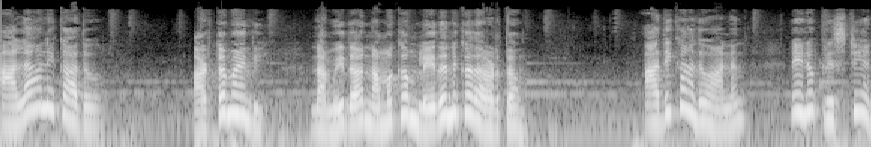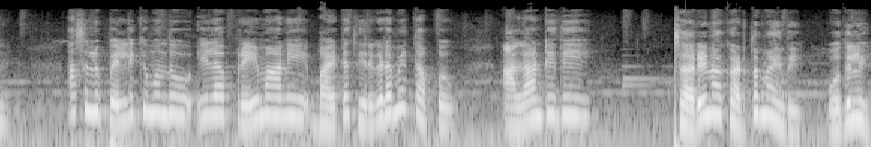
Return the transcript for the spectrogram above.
అలా అని కాదు. అర్థమైంది. నా మీద నమ్మకం లేదని కదా అర్థం. అది కాదు ఆనంద్ నేను క్రిస్టియన్. అసలు పెళ్ళికి ముందు ఇలా ప్రేమ అని బయట తిరగడమే తప్పు. అలాంటిది సరే నాకు అర్థమైంది. వదిలి.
